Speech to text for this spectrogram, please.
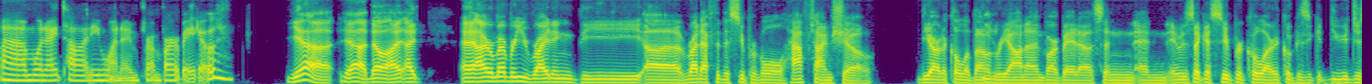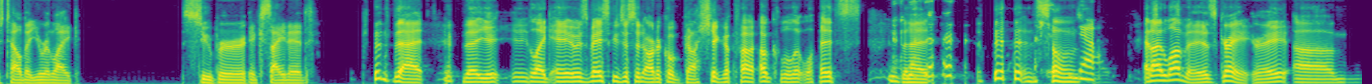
um, when I tell anyone I'm from Barbados. Yeah, yeah. No, I, I, I remember you writing the uh, right after the Super Bowl halftime show, the article about Mhm. Rihanna and Barbados, and and it was like a super cool article because you could you could just tell that you were like super excited that that you like it was basically just an article gushing about how cool it was that so Yeah. and I love it. It's great, right? Um,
